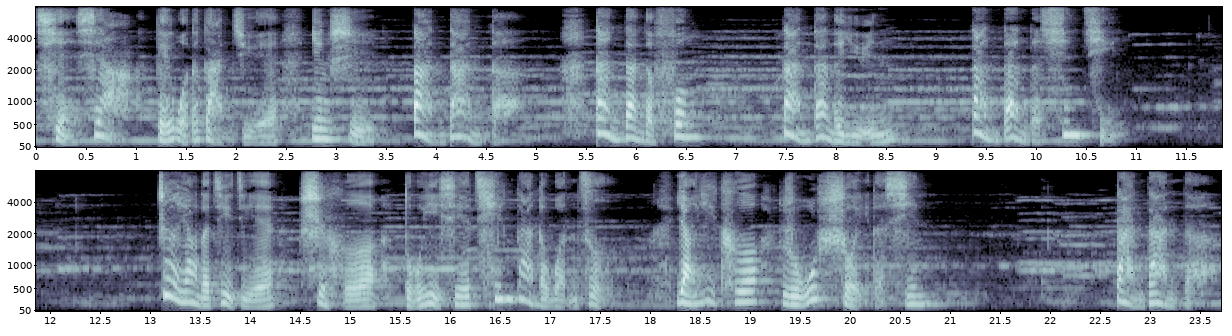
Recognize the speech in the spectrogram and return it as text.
浅夏给我的感觉应是淡淡的、淡淡的风、淡淡的云、淡淡的心情。这样的季节适合读一些清淡的文字，养一颗如水的心，淡淡的。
